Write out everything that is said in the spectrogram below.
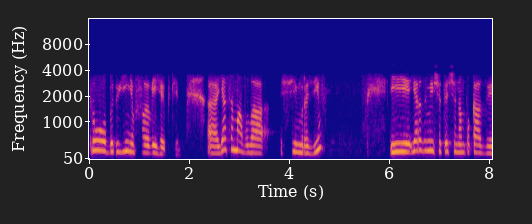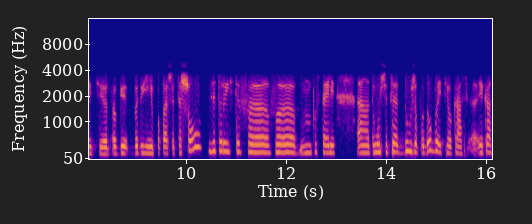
про бедуїнів в Єгипті. Е, Я сама була сім разів. І я розумію, що те, що нам показують е, про бедуїнів, по-перше, це шоу для туристів е, в пустелі, е, тому що це дуже подобається якраз якраз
